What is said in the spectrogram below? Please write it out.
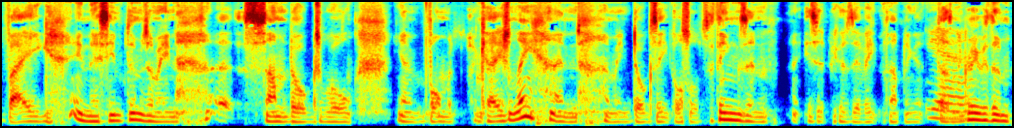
vague in their symptoms. I mean, uh, some dogs will, you know, vomit occasionally, and I mean, dogs eat all sorts of things. And is it because they've eaten something that doesn't agree with them,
